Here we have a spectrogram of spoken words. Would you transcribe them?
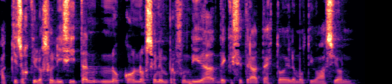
aquellos que lo solicitan no conocen en profundidad de qué se trata esto de la motivación.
